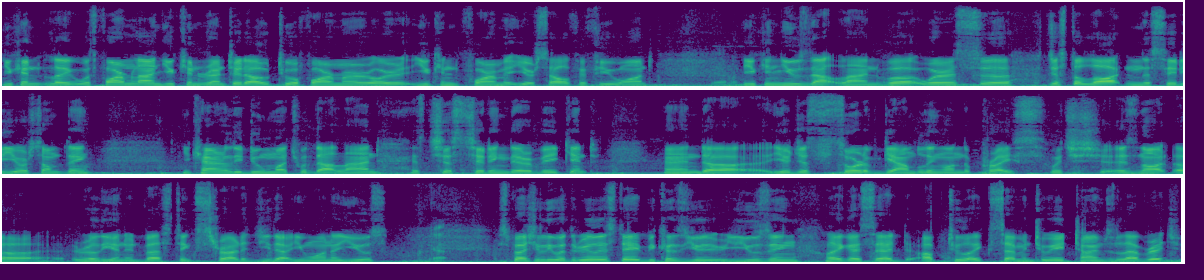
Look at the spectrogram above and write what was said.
you can like with farmland, you can rent it out to a farmer, or you can farm it yourself if you want. Yeah. You can use that land. But whereas uh, just a lot in the city or something, you can't really do much with that land. It's just sitting there vacant, and uh, you're just sort of gambling on the price, which is not uh, really an investing strategy that you want to use. Especially with real estate because you're using like i said up to like seven to eight times leverage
